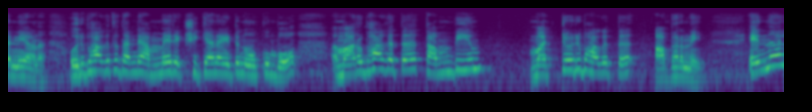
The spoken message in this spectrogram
തന്നെയാണ്. ഒരു ഭാഗത്ത് തന്റെ അമ്മയെ രക്ഷിക്കാനായിട്ട് നോക്കുമ്പോൾ മറുഭാഗത്ത് തമ്പിയും മറ്റൊരു ഭാഗത്ത് അപർണയും. എന്നാൽ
